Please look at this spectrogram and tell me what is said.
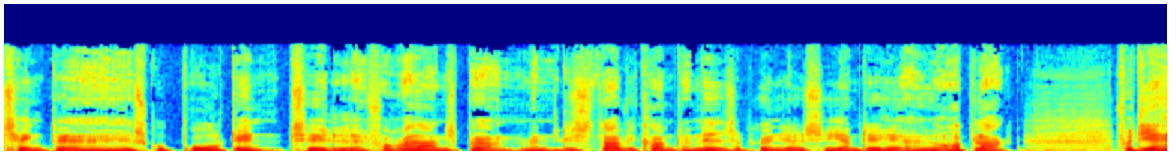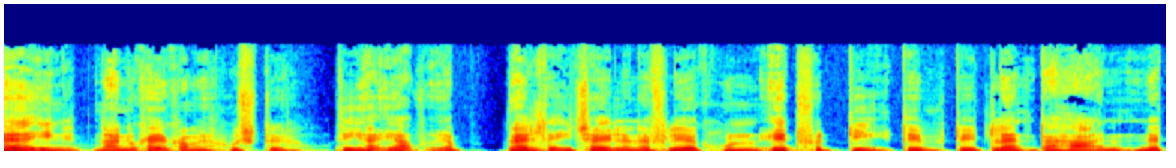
tænkte, at jeg skulle bruge den til forræderens børn. Men lige så snart vi kom derned, så begyndte jeg at sige, at det her er jo oplagt. Fordi jeg havde egentlig... Nej, nu kan jeg komme huske det. Jeg, jeg, jeg valgte Italien af flere grunde. Et, fordi det, det er et land, der har en net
